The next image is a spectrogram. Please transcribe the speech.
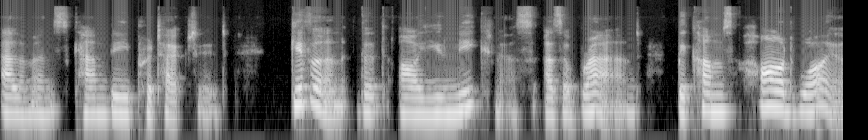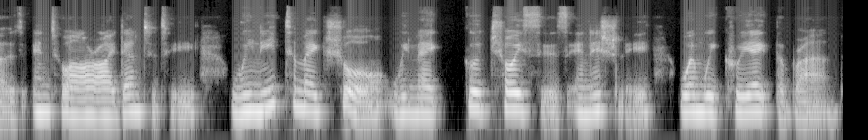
elements can be protected. Given that our uniqueness as a brand becomes hardwired into our identity, we need to make sure we make good choices initially when we create the brand.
